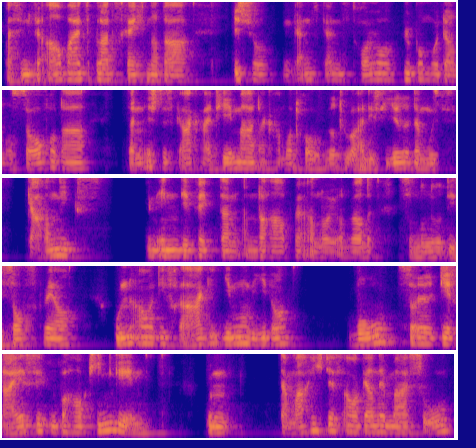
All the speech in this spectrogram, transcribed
was sind für Arbeitsplatzrechner da, ist schon ein ganz, ganz toller, hypermoderner Server da, dann ist das gar kein Thema, da kann man drauf virtualisieren, da muss gar nichts im Endeffekt dann an der Hardware erneuert werden, sondern nur die Software und auch die Frage immer wieder, wo soll die Reise überhaupt hingehen? Und da mache ich das auch gerne mal so.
